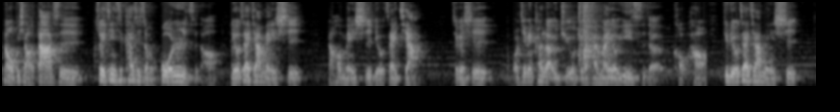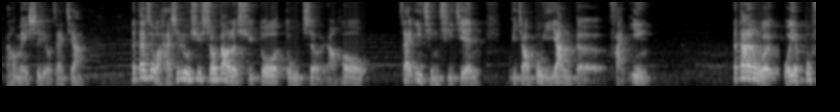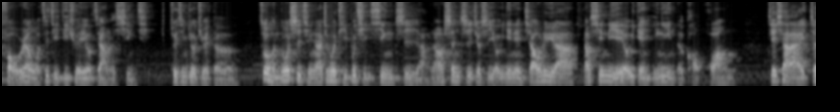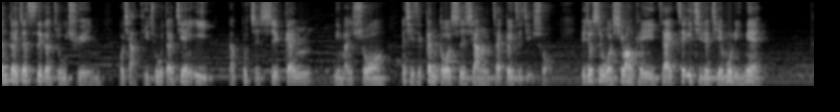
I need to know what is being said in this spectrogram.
那我不晓得大家是最近是开始怎么过日子的啊？留在家没事，然后没事留在家，这个是我今天看到一句我觉得还蛮有意思的口号，就留在家没事，然后没事留在家。那但是我还是陆续收到了许多读者，然后在疫情期间比较不一样的反应。那当然，我我也不否认我自己的确也有这样的心情。最近就觉得做很多事情啊，就会提不起兴致啊，然后甚至就是有一点点焦虑啊，然后心里也有一点隐隐的恐慌。接下来针对这四个族群，我想提出的建议，那不只是跟你们说。那其实更多是像在对自己说，也就是我希望可以在这一集的节目里面，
